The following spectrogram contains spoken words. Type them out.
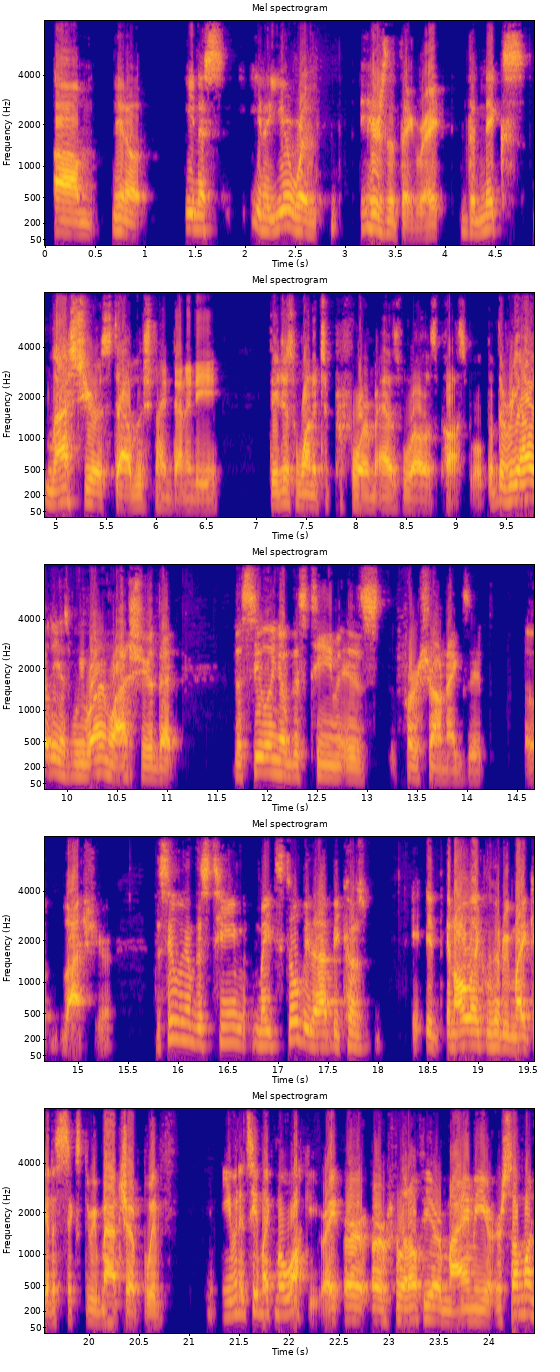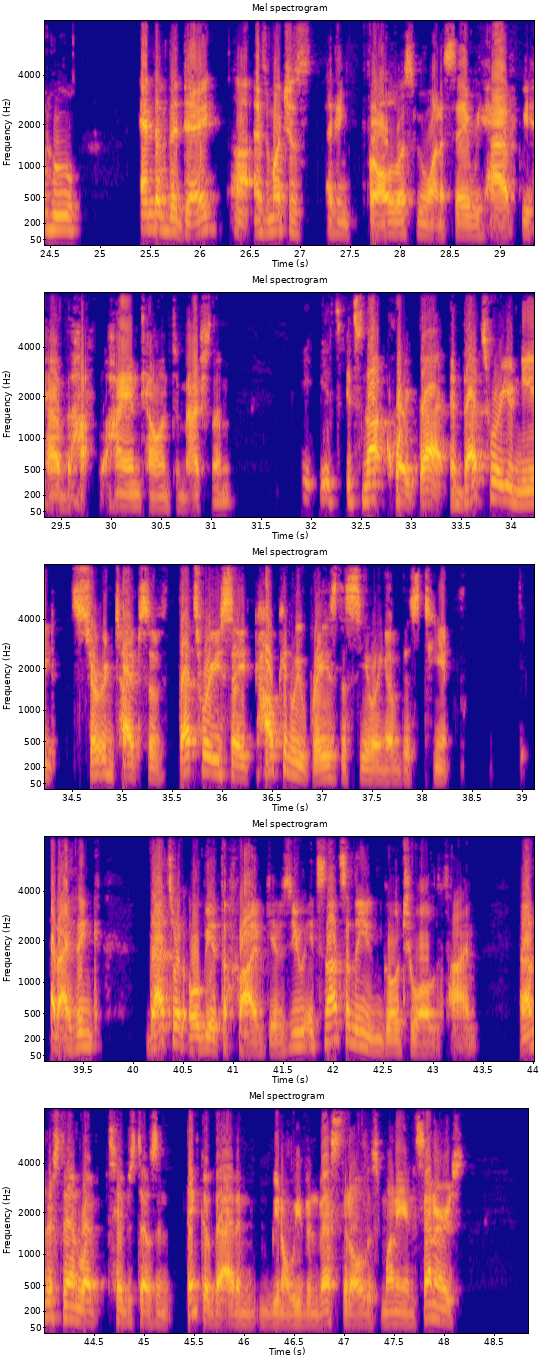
um, you know, in a in a year where here's the thing, right? The Knicks last year established an identity. They just wanted to perform as well as possible. But the reality is, we learned last year that the ceiling of this team is first round exit uh, last year. The ceiling of this team might still be that because, it, in all likelihood, we might get a six three matchup with even a team like Milwaukee, right, or, or Philadelphia or Miami or someone who, end of the day, uh, as much as I think for all of us we want to say we have we have the high end talent to match them, it's it's not quite that, and that's where you need certain types of. That's where you say, how can we raise the ceiling of this team? And I think that's what Obi at the five gives you. It's not something you can go to all the time. I understand why Thibs doesn't think of that, and you know we've invested all this money in centers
